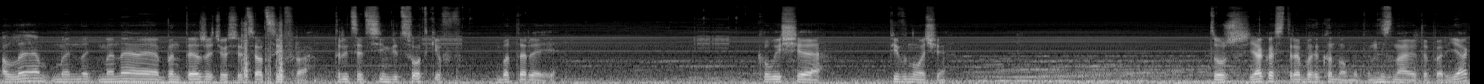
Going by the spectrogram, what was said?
але мене, мене бентежить ось ця цифра 37% батареї. Коли ще півночі. Тож, якось треба економити. Не знаю тепер як.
